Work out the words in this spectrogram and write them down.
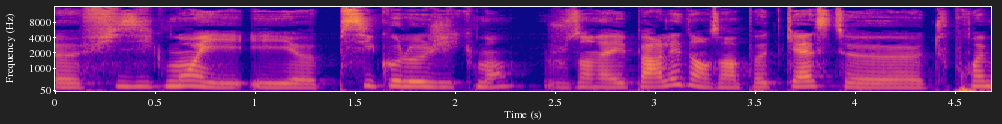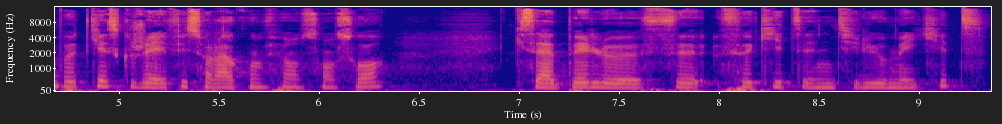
euh, physiquement et, euh, psychologiquement. Je vous en avais parlé dans un podcast, euh, tout premier podcast que j'avais fait sur la confiance en soi, qui s'appelle Fuck It Until You Make It,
